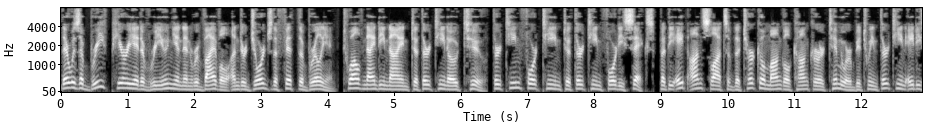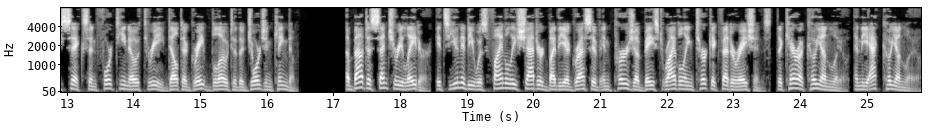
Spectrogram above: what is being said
There was a brief period of reunion and revival under George V the Brilliant (1299–1302, 1314–1346), but the eight onslaughts of the Turco-Mongol conqueror Timur between 1386 and 1403 dealt a great blow to the Georgian kingdom. About a century later, its unity was finally shattered by the aggressive in Persia-based rivaling Turkic federations, the Kara Koyunlu, and the Ak Koyunlu.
